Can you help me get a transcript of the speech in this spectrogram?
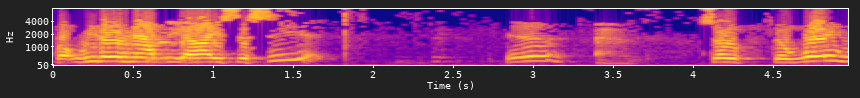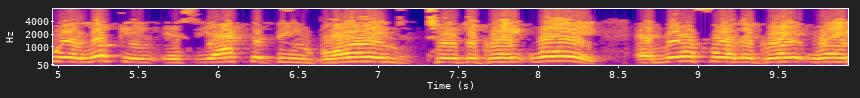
but we don't have the eyes to see it. Yeah? So the way we're looking is the act of being blind to the great way, and therefore the great way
